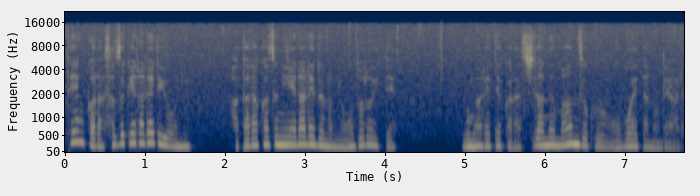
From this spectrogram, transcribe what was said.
天から授けられるように働かずに得られるのに驚いて生まれてから知らぬ満足を覚えたのである。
